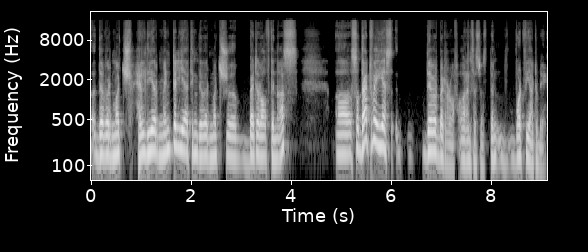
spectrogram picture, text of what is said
they were much healthier. Mentally i think they were much uh, better off than us. Uh, so that way yes they were better off our ancestors than what we are today.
